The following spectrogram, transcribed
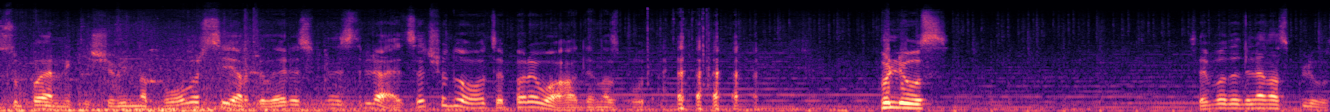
суперники, що він на положці, і артилерія сюди не стріляє. Це чудово, це перевага для нас буде. Плюс. Це буде для нас плюс.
